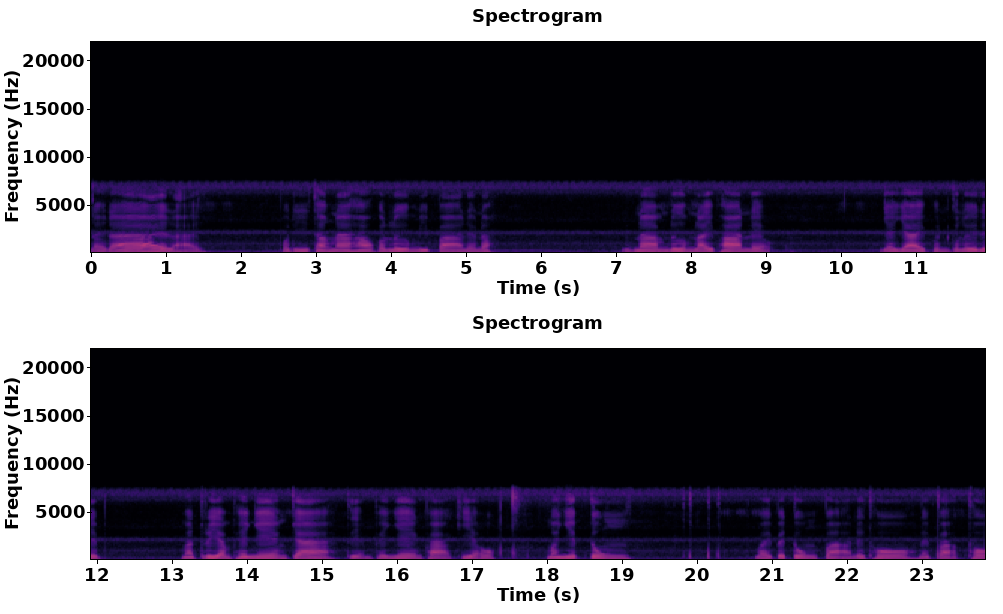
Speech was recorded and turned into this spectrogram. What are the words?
ได้หลายหลายพอดีทางหน้าเฮาก็เริ่มมีปลาแล้วเนาะน้ำเริ่มไหลผ่านแล้วยายๆเพิ่นก็เลยได้มาเตรียมแพ่แยงจ้า เตรียมแพ่แยงผ้าเขียว มาเย็บตรงไว้ไปตรงป่าในทอในปากทอ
